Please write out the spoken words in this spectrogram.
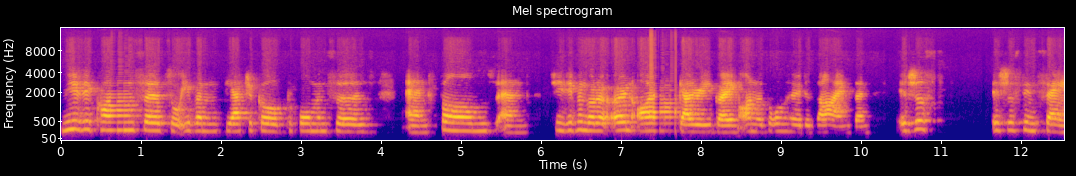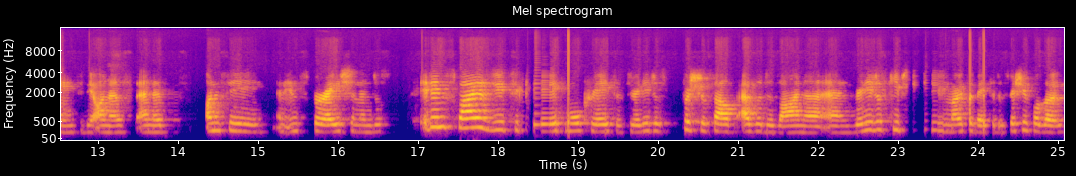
music concerts or even theatrical performances and films and she's even got her own art gallery going on with all her designs and it's just it's just insane to be honest and it's honestly an inspiration and just it inspires you to get more creative to really just push yourself as a designer and really just keeps you motivated especially for those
